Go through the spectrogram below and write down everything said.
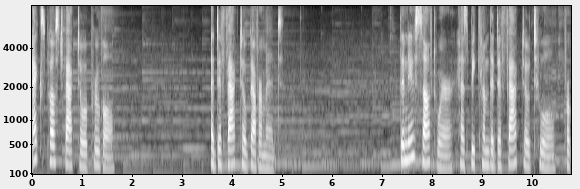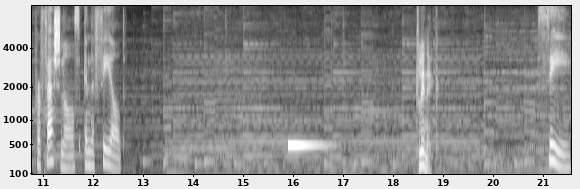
Ex post facto approval. A de facto government. The new software has become the de facto tool for professionals in the field. Clinic. C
